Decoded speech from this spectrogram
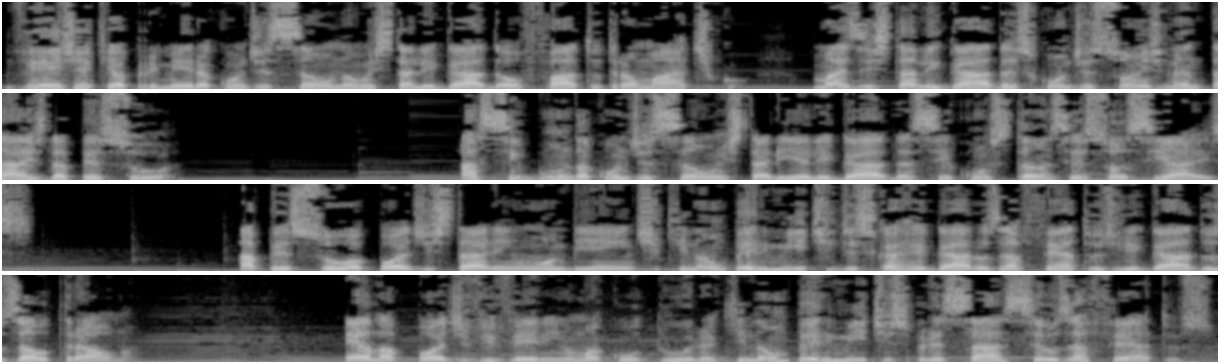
veja que a primeira condição não está ligada ao fato traumático, mas está ligada às condições mentais da pessoa. A segunda condição estaria ligada a circunstâncias sociais. A pessoa pode estar em um ambiente que não permite descarregar os afetos ligados ao trauma. Ela pode viver em uma cultura que não permite expressar seus afetos,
